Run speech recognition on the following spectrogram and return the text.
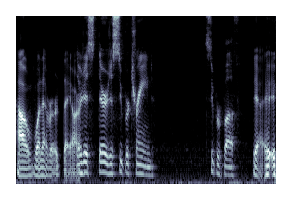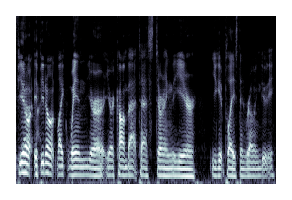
how whatever they are. they're just they're just super trained, super buff. Yeah, if you don't if you don't like win your your combat test during the year, you get placed in rowing duty.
